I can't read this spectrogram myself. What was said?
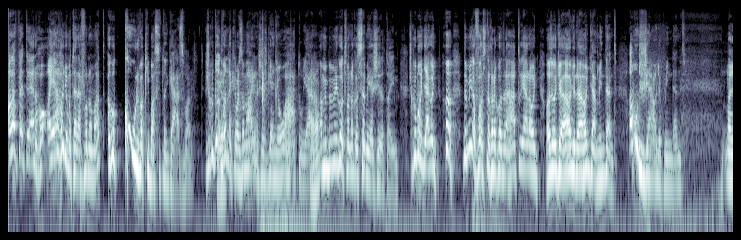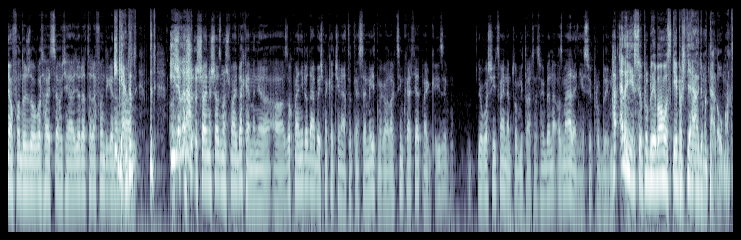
alapvetően, ha elhagyom a telefonomat, akkor kurva kibaszott nagy gáz van. És akkor tudod, van nekem ez a mágneses genyó a hátuljára, Aha. amiben még ott vannak a személyes irataim. És akkor mondják, hogy ha, de mi a fasznak rakod rá a hátuljára, hogy az, hogy elhagyod, elhagyjál mindent? Amúgy is elhagyok mindent. Nagyon fontos dolgot hagysz el, hogyha elhagyod a telefont. Igen, Igen, tehát, már- tehát így legalább... a- Sajnos az most majd be kell menni az okmányirodába, és meg kell csináltatni a személyt, meg a lakcímkártyát, meg izé- jogosítvány, nem tudom, mi tartasz még benne, az már elenyésző probléma. Hát elenyésző probléma ahhoz képest, hogy elhagyom a telómat.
